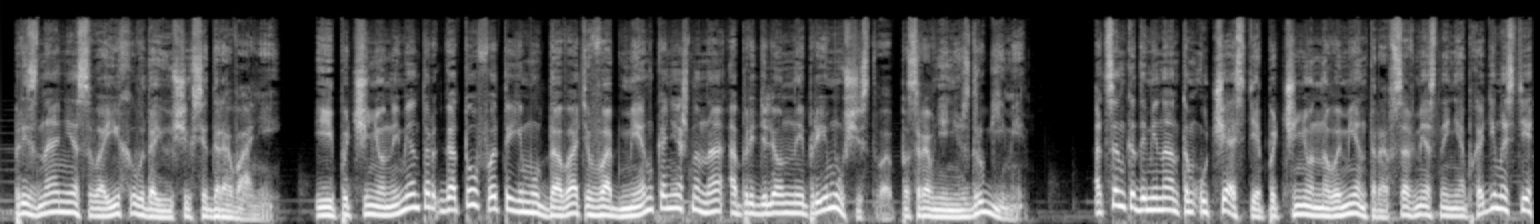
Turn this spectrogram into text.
– признание своих выдающихся дарований. И подчиненный ментор готов это ему давать в обмен, конечно, на определенные преимущества по сравнению с другими. Оценка доминантом участия подчиненного ментора в совместной необходимости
